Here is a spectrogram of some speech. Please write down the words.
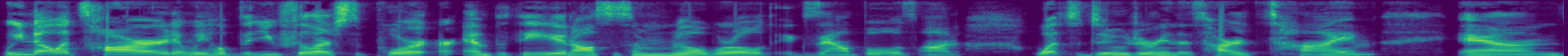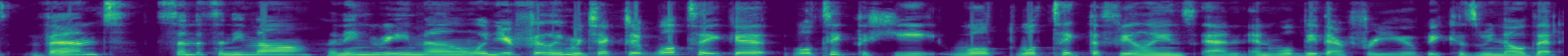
We know it's hard and we hope that you feel our support, our empathy, and also some real world examples on what to do during this hard time. And vent, send us an email, an angry email. When you're feeling rejected, we'll take it. We'll take the heat. We'll, we'll take the feelings and, and we'll be there for you because we know that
